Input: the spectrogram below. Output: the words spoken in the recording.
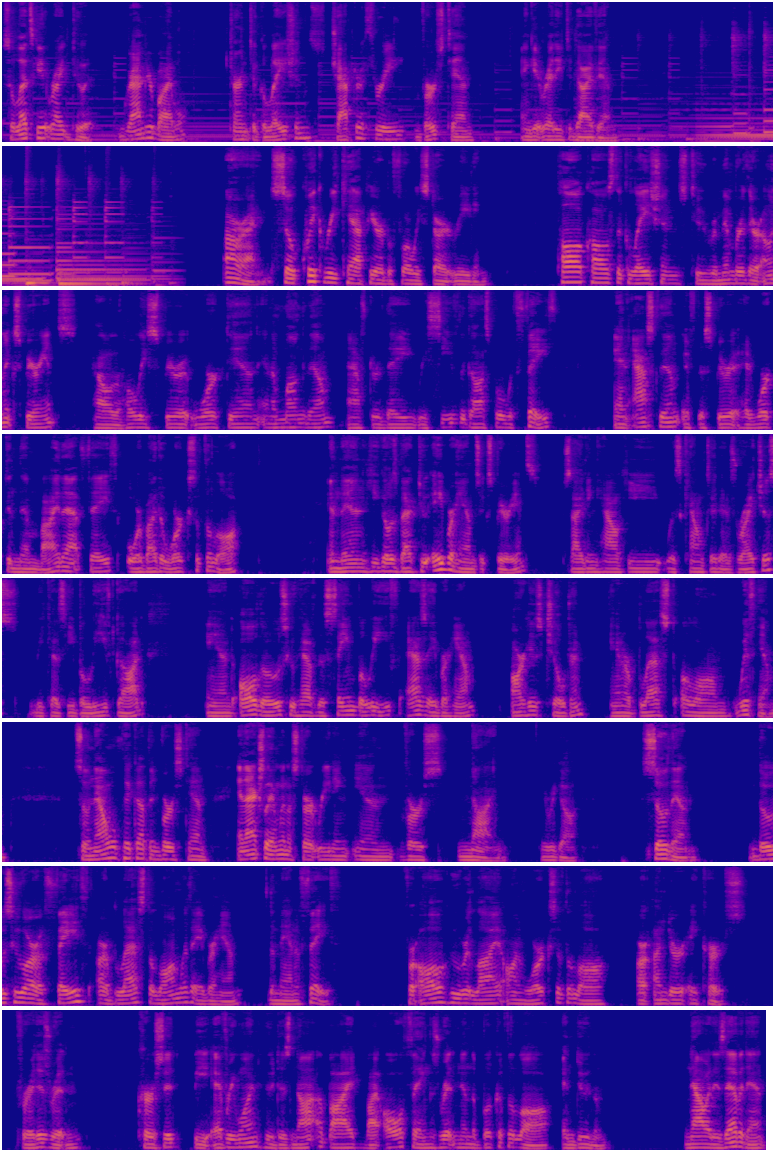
So let's get right to it. Grab your Bible, turn to Galatians chapter 3, verse 10, and get ready to dive in. All right, so quick recap here before we start reading. Paul calls the Galatians to remember their own experience, how the Holy Spirit worked in and among them after they received the gospel with faith, and ask them if the Spirit had worked in them by that faith or by the works of the law. And then he goes back to Abraham's experience, citing how he was counted as righteous because he believed God. And all those who have the same belief as Abraham are his children and are blessed along with him. So now we'll pick up in verse 10. And actually, I'm going to start reading in verse 9. Here we go. So then, those who are of faith are blessed along with Abraham, the man of faith. For all who rely on works of the law are under a curse. For it is written, Cursed be everyone who does not abide by all things written in the book of the law and do them. Now it is evident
